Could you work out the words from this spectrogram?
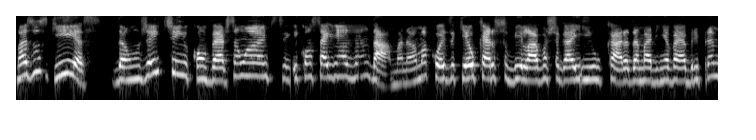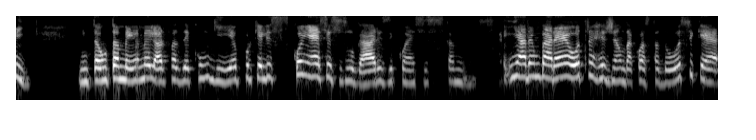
mas os guias dão um jeitinho, conversam antes e conseguem agendar. Mas não é uma coisa que eu quero subir lá, vou chegar e o cara da Marinha vai abrir para mim. Então também é melhor fazer com guia, porque eles conhecem esses lugares e conhecem esses caminhos. E Arambaré é outra região da Costa Doce, que é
